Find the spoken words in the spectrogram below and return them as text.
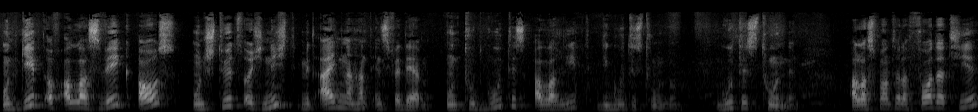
Und gebt auf Allahs Weg aus und stürzt euch nicht mit eigener Hand ins Verderben. Und tut Gutes, Allah liebt die Gutes Tuenden. Gutes Tuenden. Allah fordert hier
